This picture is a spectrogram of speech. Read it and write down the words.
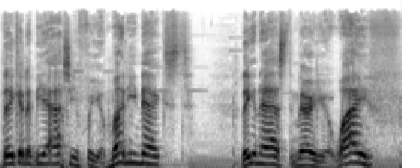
They're gonna be asking for your money next. They're gonna ask to marry your wife.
